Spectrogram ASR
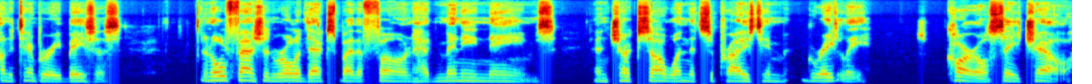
on a temporary basis. An old-fashioned Rolodex by the phone had many names, and Chuck saw one that surprised him greatly. Carl Seychell.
